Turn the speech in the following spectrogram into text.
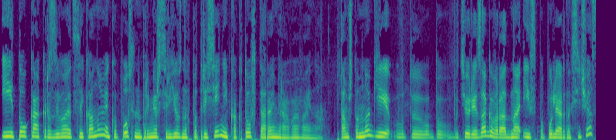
и то, как развивается экономика после, например, серьезных потрясений, как то Вторая мировая война? Потому что многие, вот э, в теории заговора одна из популярных сейчас,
